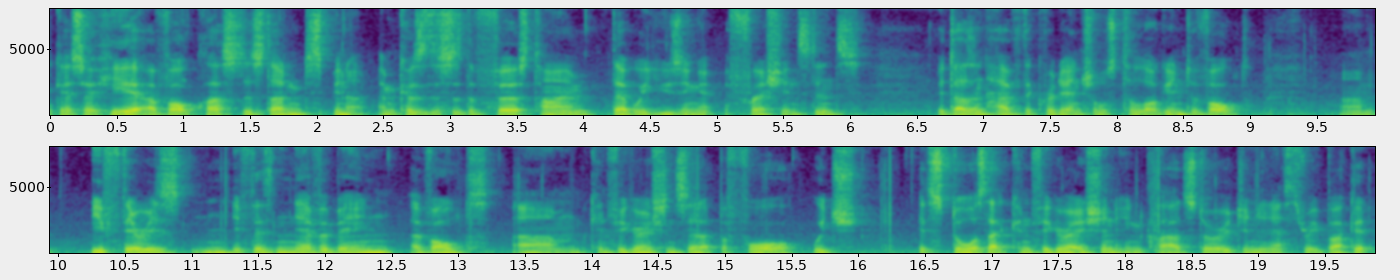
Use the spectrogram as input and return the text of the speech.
Okay, so here a Vault cluster is starting to spin up. And because this is the first time that we're using a fresh instance, it doesn't have the credentials to log into Vault. Um, if there is, if there's never been a Vault um, configuration set up before, which it stores that configuration in cloud storage in an S3 bucket.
